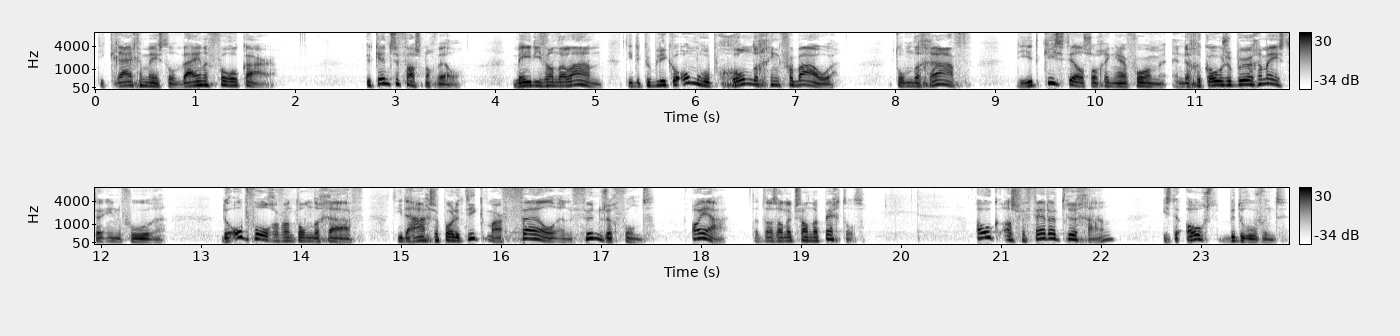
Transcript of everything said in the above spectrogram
die krijgen meestal weinig voor elkaar. U kent ze vast nog wel. Medi van der Laan, die de publieke omroep grondig ging verbouwen. Tom de Graaf, die het kiesstelsel ging hervormen en de gekozen burgemeester invoeren. De opvolger van Tom de Graaf, die de Haagse politiek maar vuil en funzig vond. Oh ja, dat was Alexander Pechtold. Ook als we verder teruggaan, is de oogst bedroevend.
